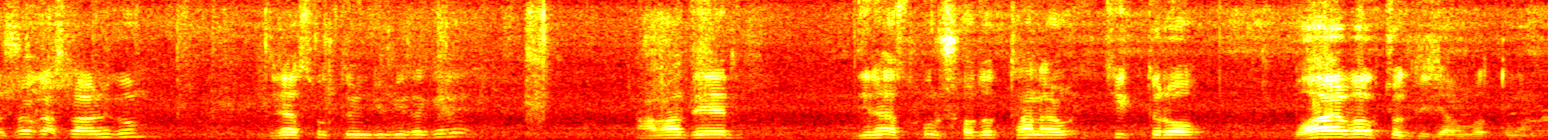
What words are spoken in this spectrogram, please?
দর্শক আসসালামু আলাইকুম দিনাজপুর টুইন টিভি থেকে আমাদের দিনাজপুর সদর থানার চিত্র ভয়াবহ চলতেছে এখন বর্তমানে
